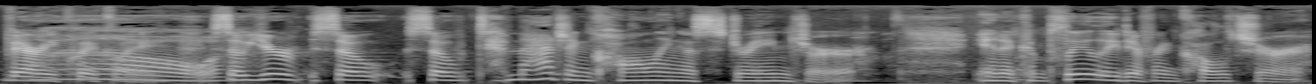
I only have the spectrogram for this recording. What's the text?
very Wow. quickly. So you're, so, so to imagine calling a stranger in a completely different culture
